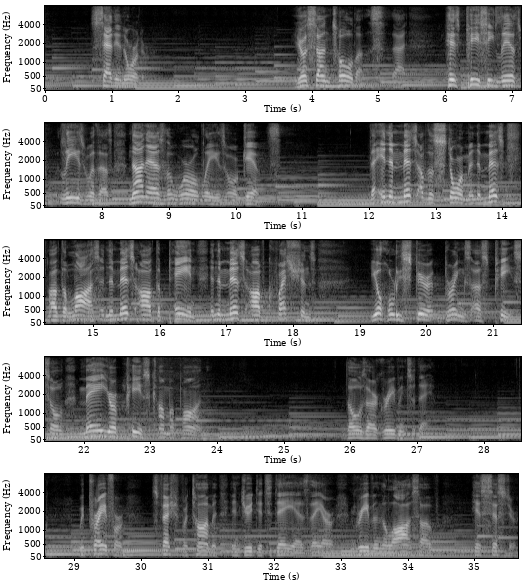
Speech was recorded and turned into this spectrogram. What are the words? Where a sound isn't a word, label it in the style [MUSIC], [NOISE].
set in order. Your son told us that his peace he lives, leaves with us, not as the world leaves or gives that in the midst of the storm, in the midst of the loss, in the midst of the pain, in the midst of questions, your Holy Spirit brings us peace. So may your peace come upon those that are grieving today. We pray for, especially for Tom and, and Judy today as they are grieving the loss of his sister.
